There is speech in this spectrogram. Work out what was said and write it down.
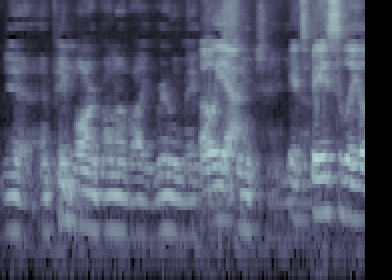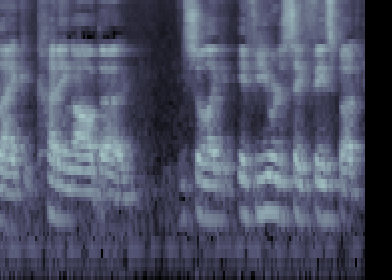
Yeah, and people aren't gonna like really make. Oh, yeah. distinction, It's basically like cutting all the. So, like, if you were to say Facebook,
